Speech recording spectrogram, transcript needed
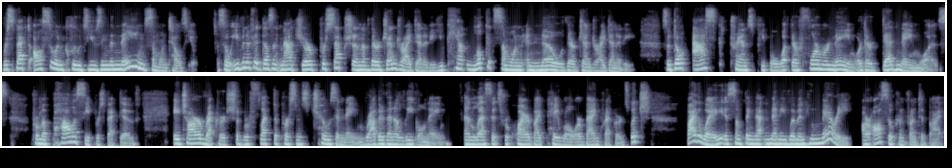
Respect also includes using the name someone tells you. So even if it doesn't match your perception of their gender identity, you can't look at someone and know their gender identity. So don't ask trans people what their former name or their dead name was. From a policy perspective, HR records should reflect a person's chosen name rather than a legal name, unless it's required by payroll or bank records, which, by the way, is something that many women who marry are also confronted by.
